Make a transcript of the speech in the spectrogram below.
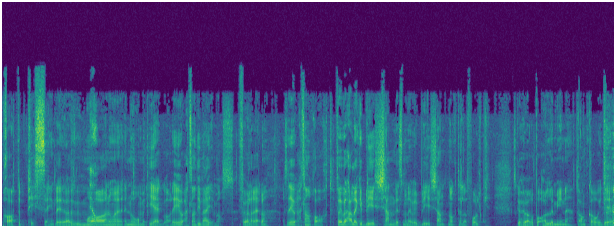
prate piss, egentlig. Vi må ja. ha noen enorme egoer. Det er jo et eller annet i veien med oss, føler jeg. da altså, Det er jo et eller annet rart. For jeg vil heller ikke bli kjendis, men jeg vil bli kjent nok til at folk skal høre på alle mine tanker og ideer.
